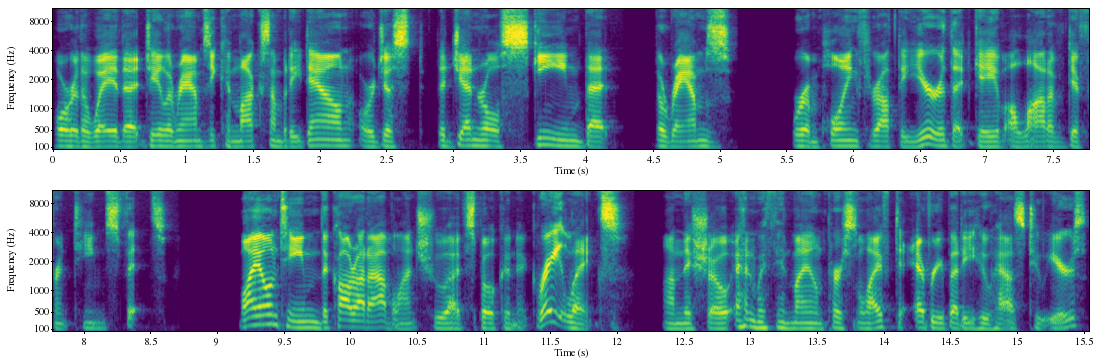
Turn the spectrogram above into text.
or the way that Jalen Ramsey can lock somebody down, or just the general scheme that the Rams were employing throughout the year that gave a lot of different teams fits. My own team, the Colorado Avalanche, who I've spoken at great lengths on this show and within my own personal life to everybody who has two ears,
